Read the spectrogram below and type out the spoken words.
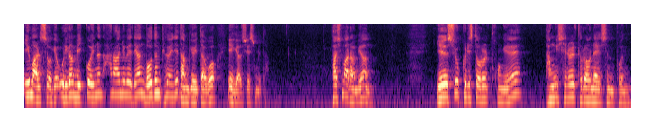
이 말 속에 우리가 믿고 있는 하나님에 대한 모든 표현이 담겨 있다고 얘기할 수 있습니다. 다시 말하면 예수 그리스도를 통해 당신을 드러내신 분,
